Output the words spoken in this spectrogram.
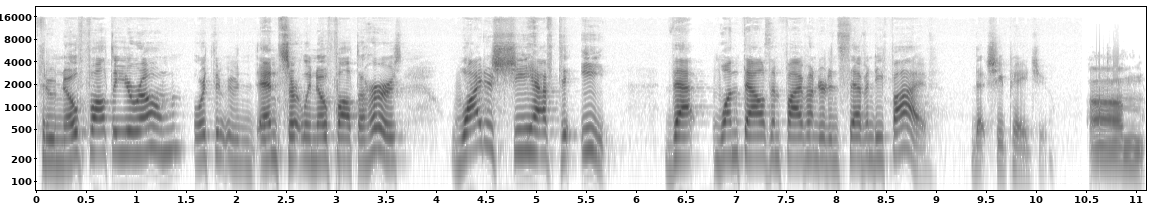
through no fault of your own, or through, and certainly no fault of hers, why does she have to eat that 1,575 that she paid you? Um,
